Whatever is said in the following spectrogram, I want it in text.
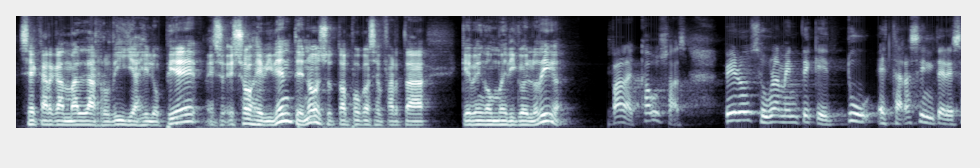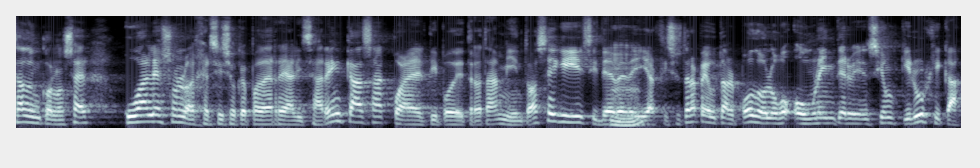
se cargan más las rodillas y los pies. Eso, es evidente, ¿no? Eso tampoco hace falta que venga un médico y lo diga. Para las causas, pero seguramente que tú estarás interesado en conocer cuáles son los ejercicios que puedes realizar en casa, cuál es el tipo de tratamiento a seguir, si debes de ir al fisioterapeuta, al podólogo o una intervención quirúrgica.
